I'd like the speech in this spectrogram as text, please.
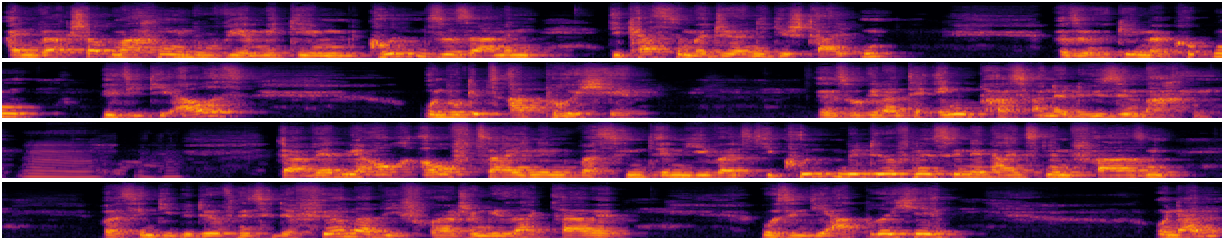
einen Workshop machen, wo wir mit dem Kunden zusammen die Customer Journey gestalten also wirklich mal gucken, wie sieht die aus und wo gibt's Abbrüche. Eine sogenannte Engpassanalyse machen. Mhm. Da werden wir auch aufzeichnen, was sind denn jeweils die Kundenbedürfnisse in den einzelnen Phasen, was sind die Bedürfnisse der Firma, wie ich vorher schon gesagt habe, wo sind die Abbrüche. Und dann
